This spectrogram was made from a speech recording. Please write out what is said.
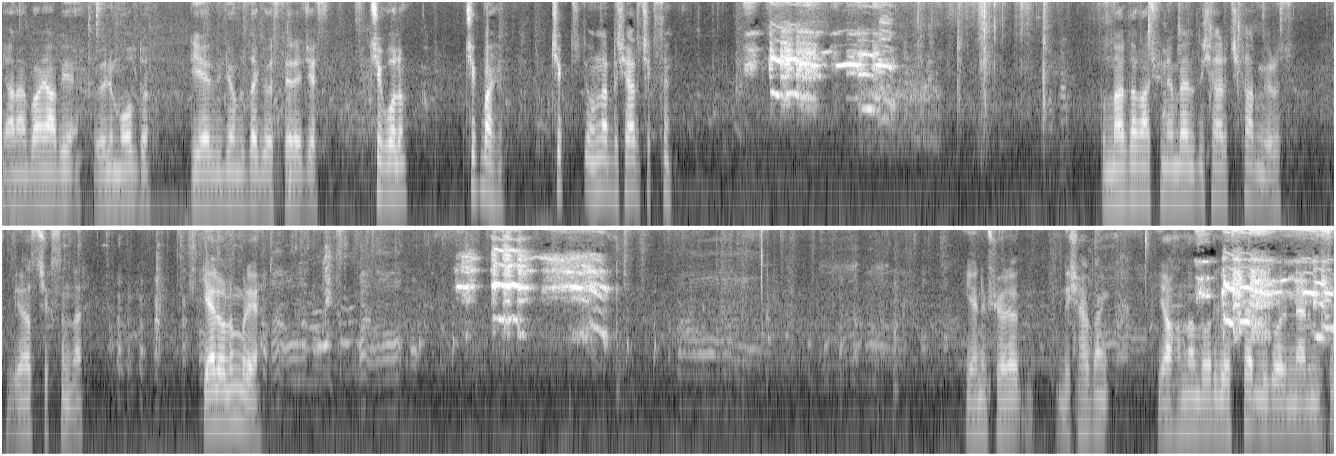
Yani bayağı bir ölüm oldu. Diğer videomuzda göstereceğiz. Çık oğlum. Çık bakayım. Çık onlar dışarı çıksın. Bunlar da kaç günden beri dışarı çıkarmıyoruz. Biraz çıksınlar. Gel oğlum buraya. Yeğenim şöyle dışarıdan yakından doğru göster ligorinlerimizi.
